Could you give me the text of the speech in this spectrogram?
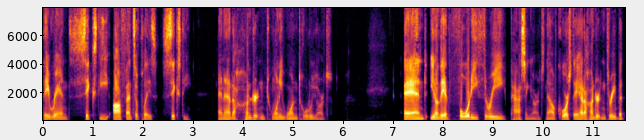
They ran 60 offensive plays, 60, and had 121 total yards. And, you know, they had 43 passing yards. Now, of course, they had 103, but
